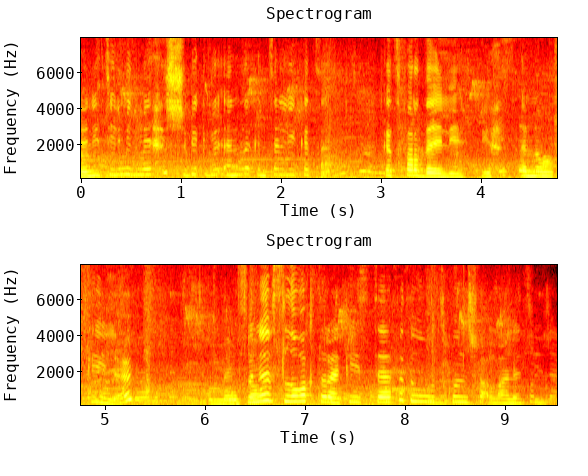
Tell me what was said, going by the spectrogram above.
يعني التلميذ ما يحسش بك بأنك أنت اللي كت كتفرض عليه يحس أنه كيلعب. وفي نفس الوقت راه كيستافد وتكون إن شاء الله نتيجة.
